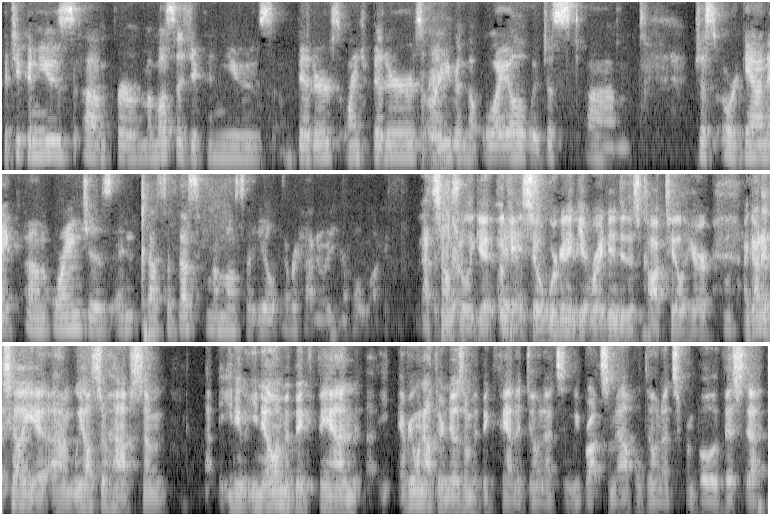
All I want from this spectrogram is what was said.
But you can use um, for mimosas, you can use bitters, orange bitters, or even the oil with just um, just organic um, oranges, and that's the best mimosa you'll ever have in your whole life. That sounds sure. really good. Okay, so we're going to get right into this cocktail here. I got to tell you, um, we also have some. You know, you know, I'm a big fan. Everyone out there knows I'm a big fan of donuts, and we brought some apple donuts from Boa Vista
